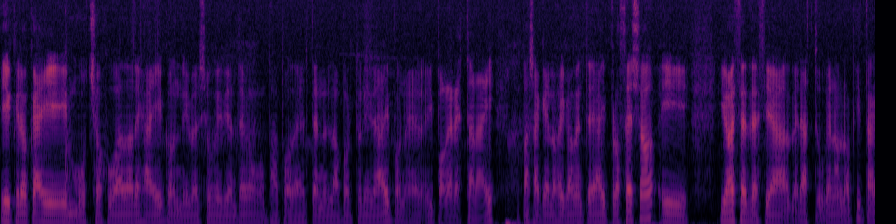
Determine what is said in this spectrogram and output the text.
y creo que hay muchos jugadores ahí con nivel suficiente como para poder tener la oportunidad y poner y poder estar ahí. Lo que pasa que lógicamente hay procesos y yo a veces decía, verás tú que nos lo quitan.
